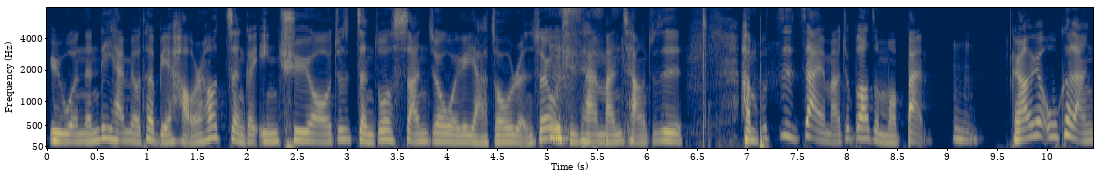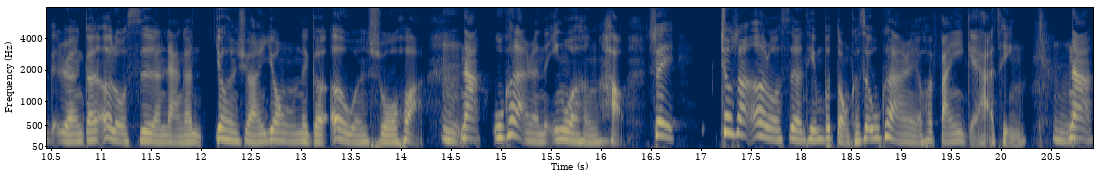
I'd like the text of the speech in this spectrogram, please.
语文能力还没有特别好，然后整个营区哦，就是整座山只有我一个亚洲人，所以我其实还蛮常就是很不自在嘛，就不知道怎么办。嗯。然后因为乌克兰人跟俄罗斯人两个又很喜欢用那个俄文说话，嗯。那乌克兰人的英文很好，所以就算俄罗斯人听不懂，可是乌克兰人也会翻译给他听。嗯那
